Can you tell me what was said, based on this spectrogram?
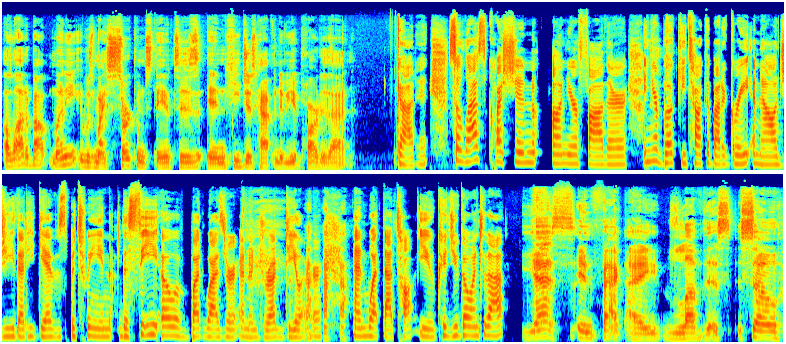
a lot about money. It was my circumstances, and he just happened to be a part of that. Got it. So, last question on your father. In your book, you talk about a great analogy that he gives between the CEO of Budweiser and a drug dealer and what that taught you. Could you go into that? Yes. In fact, I love this. So,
